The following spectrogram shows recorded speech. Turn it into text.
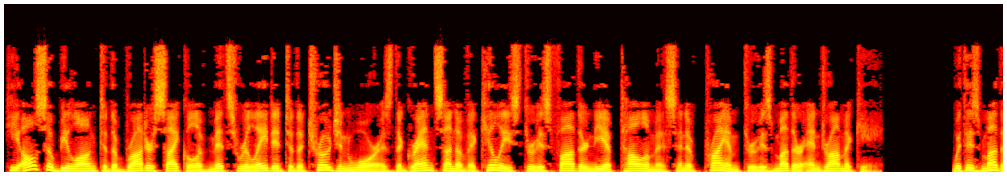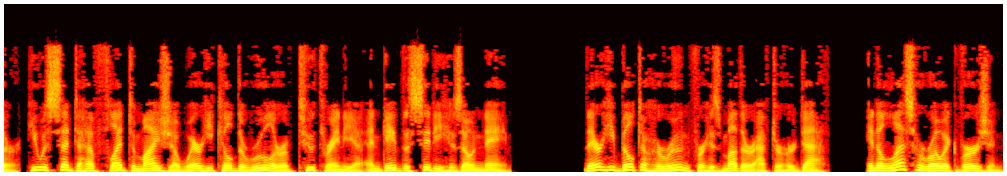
He also belonged to the broader cycle of myths related to the Trojan War as the grandson of Achilles through his father Neoptolemus and of Priam through his mother Andromache. With his mother, he was said to have fled to Mysia where he killed the ruler of Teuthrania and gave the city his own name. There he built a heroon for his mother after her death. In a less heroic version,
